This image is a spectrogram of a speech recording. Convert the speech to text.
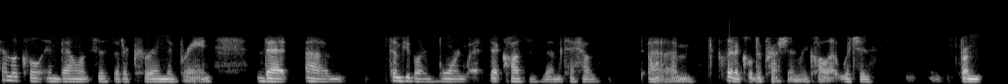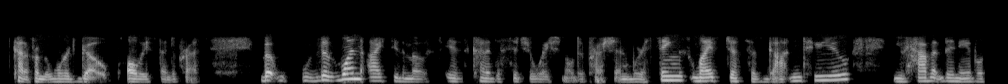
chemical imbalances that occur in the brain that um, some people are born with that causes them to have um, clinical depression, we call it, which is from kind of from the word go, always been depressed. But the one I see the most is kind of the situational depression, where things, life just has gotten to you. You haven't been able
